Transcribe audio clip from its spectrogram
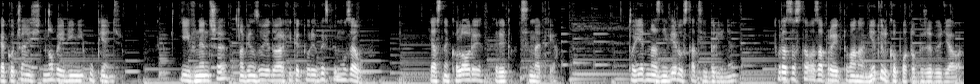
jako część nowej linii U5. Jej wnętrze nawiązuje do architektury Wyspy Muzeów. Jasne kolory, rytm i symetria. To jedna z niewielu stacji w Berlinie, która została zaprojektowana nie tylko po to, by żeby działać,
